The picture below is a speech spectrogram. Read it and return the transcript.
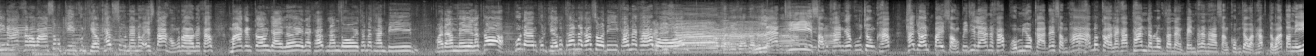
นนี้นะฮะคาราวานซุปเปอร์กินคุณเขียวแคปซูลนาโนเอสตาของเรานะครับ มากันกองใหญ่เลยนะครับนำโดยท่านประธานบีม มาดามเมย์แล้วก็ผู้นำคุณเขียวทุกท่านนะครับ สวัสดีครับนะครับผม สวัสดีครับท่านผู้ชม และที่สำคัญครับคุณผู้ชมครับ ถ้าย้อนไป 2 ปีที่แล้วนะครับ ผมมีโอกาสได้สัมภาษณ์นะครับเมื่อก่อนนะครับ ท่านดำรงตำแหน่งเป็นพัฒนาสังคมจังหวัดครับ แต่ว่าตอนนี้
